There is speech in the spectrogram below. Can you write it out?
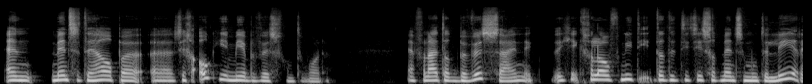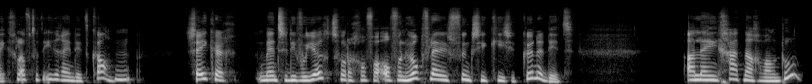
En mensen te helpen uh, zich ook hier meer bewust van te worden. En vanuit dat bewustzijn, ik, weet je, ik geloof niet dat het iets is dat mensen moeten leren. Ik geloof dat iedereen dit kan. Hm. Zeker mensen die voor jeugdzorg of, of een hulpverleningsfunctie kiezen, kunnen dit. Alleen ga het nou gewoon doen.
